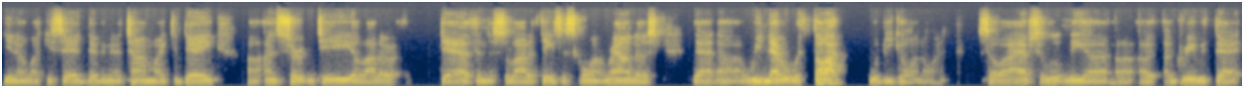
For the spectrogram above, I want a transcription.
You know, like you said, living in a time like today, uh, uncertainty, a lot of death, and there's a lot of things that's going around us that uh, we never would thought would be going on. So I absolutely uh, uh, uh agree with that.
